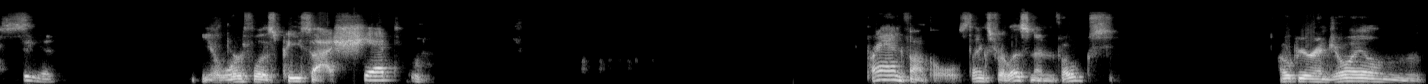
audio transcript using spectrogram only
See it. You worthless piece of shit. Pran Funkels. Thanks for listening, folks. Hope you're enjoying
